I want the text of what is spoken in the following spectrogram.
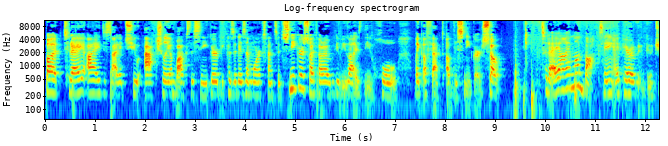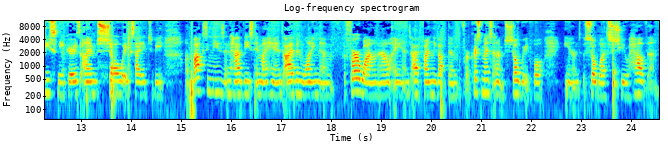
But today I decided to actually unbox the sneaker because it is a more expensive sneaker. So I thought I would give you guys the whole like effect of the sneaker. So today I'm unboxing a pair of Gucci sneakers. I'm so excited to be unboxing these and have these in my hands. I've been wanting them for a while now and I finally got them for Christmas and I'm so grateful and so blessed to have them.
